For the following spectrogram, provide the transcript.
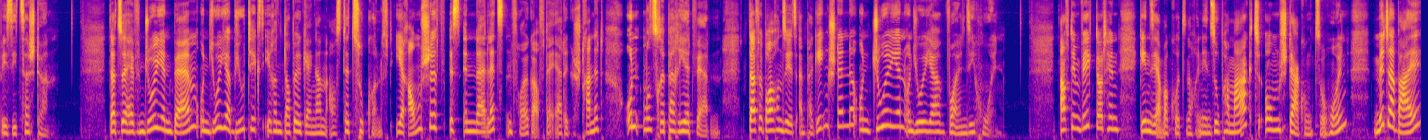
will sie zerstören. Dazu helfen Julian Bam und Julia Butix ihren Doppelgängern aus der Zukunft. Ihr Raumschiff ist in der letzten Folge auf der Erde gestrandet und muss repariert werden. Dafür brauchen sie jetzt ein paar Gegenstände und Julian und Julia wollen sie holen. Auf dem Weg dorthin gehen sie aber kurz noch in den Supermarkt, um Stärkung zu holen. Mit dabei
